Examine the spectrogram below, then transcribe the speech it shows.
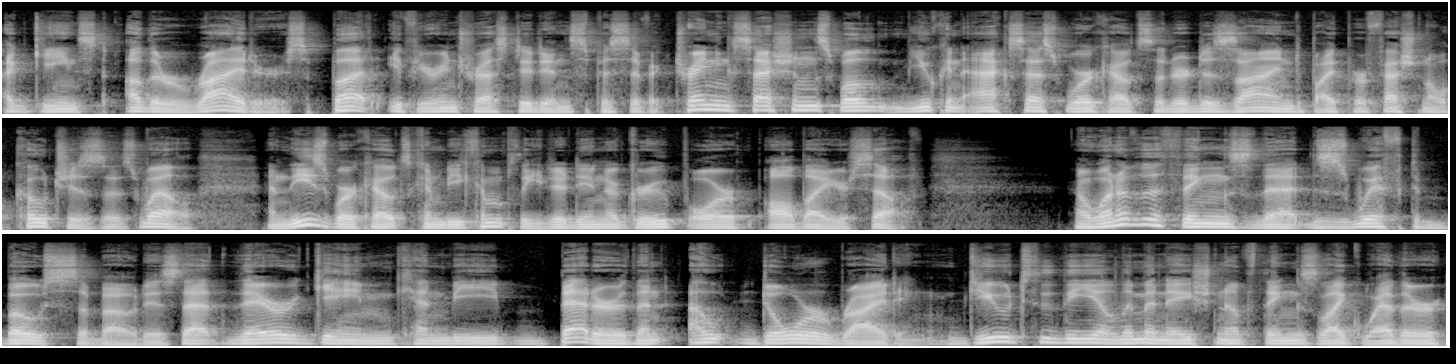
against other riders, but if you're interested in specific training sessions, well, you can access workouts that are designed by professional coaches as well. And these workouts can be completed in a group or all by yourself. Now, one of the things that Zwift boasts about is that their game can be better than outdoor riding due to the elimination of things like weather,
